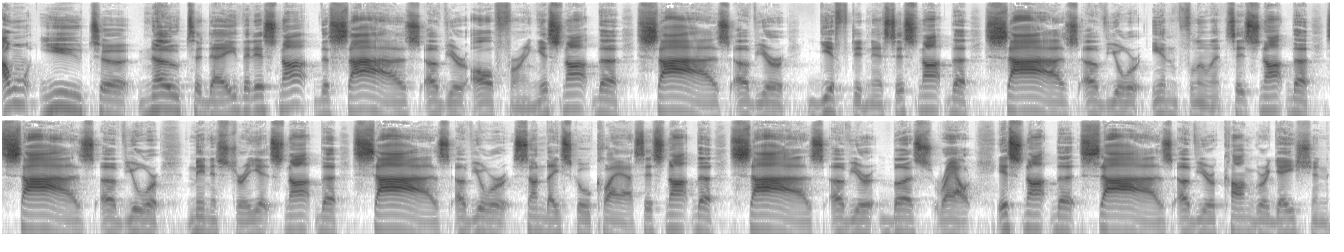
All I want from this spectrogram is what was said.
I want you to know today that it's not the size of your offering, it's not the size of your giftedness, it's not the size of your influence, it's not the size of your ministry, it's not the size of your Sunday school class, it's not the size of your bus route, it's not the size of your congregation,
